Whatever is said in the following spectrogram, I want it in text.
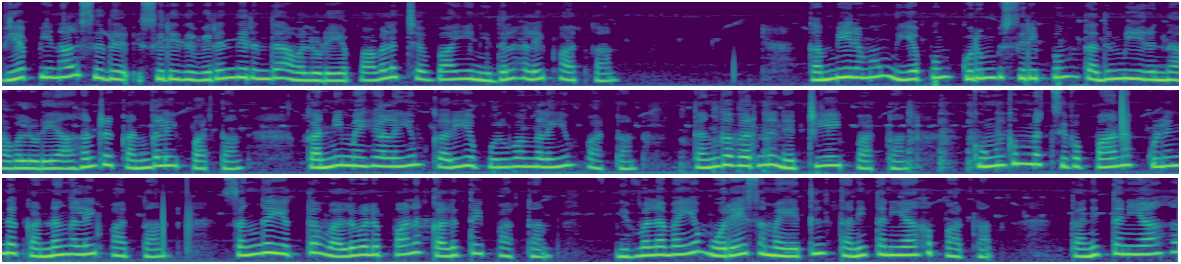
வியப்பினால் சிறு சிறிது விரைந்திருந்த அவளுடைய பவளச் செவ்வாயின் இதழ்களை பார்த்தான். கம்பீரமும் வியப்பும் குறும்பு சிரிப்பும் ததும்பியிருந்த அவளுடைய அகன்ற கண்களை பார்த்தான். கன்னிமைகளையும் கரிய புருவங்களையும் பார்த்தான். தங்கவர்ண நெற்றியை பார்த்தான். குங்கும சிவப்பான குளிர்ந்த கன்னங்களை பார்த்தான். சங்கயுத்த வலுவழுப்பான கழுத்தை பார்த்தான். இவ்வளவையும் ஒரே சமயத்தில் தனித்தனியாக பார்த்தான். தனித்தனியாக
